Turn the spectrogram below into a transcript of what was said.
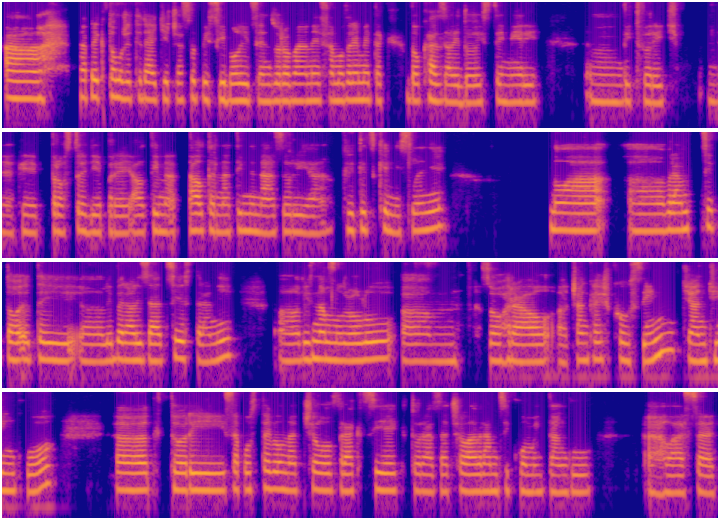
A napriek tomu, že teda aj tie časopisy boli cenzurované, samozrejme, tak dokázali do istej miery um, vytvoriť nejaké prostredie pre alternatívne názory a kritické myslenie. No a, v rámci to, tej uh, liberalizácie strany uh, významnú rolu um, zohral Čankajškov syn, Jiang Jingguo, Eh, ktorý sa postavil na čelo frakcie, ktorá začala v rámci Kuomintangu eh, hlásať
